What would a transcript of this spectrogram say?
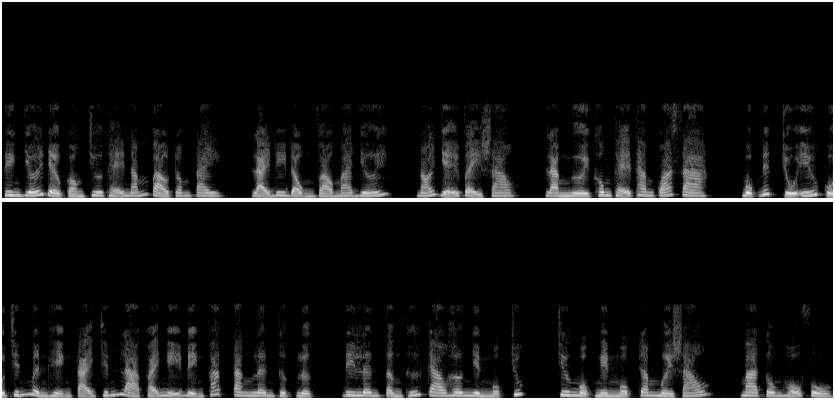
tiên giới đều còn chưa thể nắm vào trong tay, lại đi động vào ma giới, nói dễ vậy sao, làm người không thể tham quá xa, mục đích chủ yếu của chính mình hiện tại chính là phải nghĩ biện pháp tăng lên thực lực, đi lên tầng thứ cao hơn nhìn một chút, chương 1116, Ma Tôn Hổ Phù.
